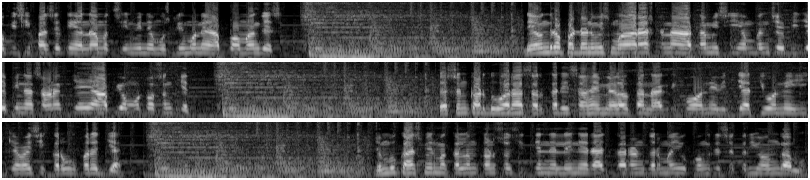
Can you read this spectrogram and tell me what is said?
ઓબીસી પાસેથી અનામત છીનવીને મુસ્લિમોને આપવા માંગે છે. દેવેન્દ્ર ફડણવીસ મહારાષ્ટ્રના આગામી સીએમ બનશે, બીજેપીના ચાણક્યએ આપ્યો મોટો સંકેત. રેશન કાર્ડ દ્વારા સરકારી સહાય મેળવતા નાગરિકો અને વિદ્યાર્થીઓને ઈ કેવાયસી કરવું ફરજિયાત. જમ્મુ કાશ્મીરમાં કલમ ત્રણસો સિત્તેર ને લઈને રાજકારણ ગરમાયું કોંગ્રેસે કર્યો હંગામો.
